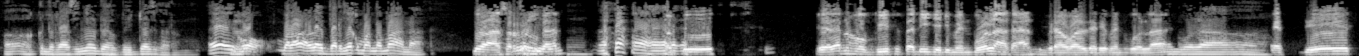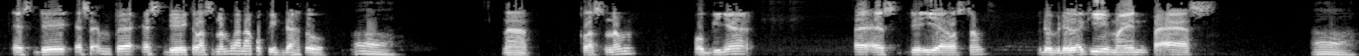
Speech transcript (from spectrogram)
Ah, generasinya udah beda sekarang. Eh Hmm. kok malah lebarnya ke mana-mana. Wah seru Jadi- kan? Tapi ya kan hobi itu tadi jadi main bola kan, berawal dari main bola. Main bola. SD, SD, SMP, SD kelas 6 kan aku pindah tuh. Ah. Nah, kelas 6 hobinya eh, SD iya kelas 6 udah beda lagi main PS. Ah.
